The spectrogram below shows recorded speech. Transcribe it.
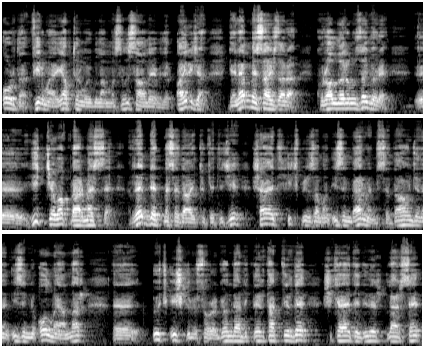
orada firmaya yaptırım uygulanmasını sağlayabilir. Ayrıca gelen mesajlara kurallarımıza göre e, hiç cevap vermezse, reddetmese dahi tüketici, şayet hiçbir zaman izin vermemişse, daha önceden izinli olmayanlar 3 iş günü sonra gönderdikleri takdirde şikayet edilirlerse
